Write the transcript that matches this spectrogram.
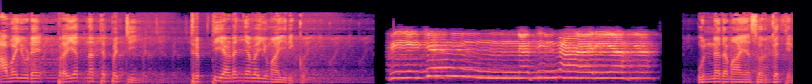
അവയുടെ പ്രയത്നത്തെപ്പറ്റി തൃപ്തിയടഞ്ഞവയുമായിരിക്കും. ഉന്നതമായ സ്വർഗത്തിൽ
